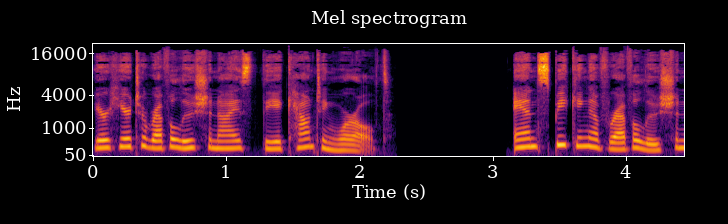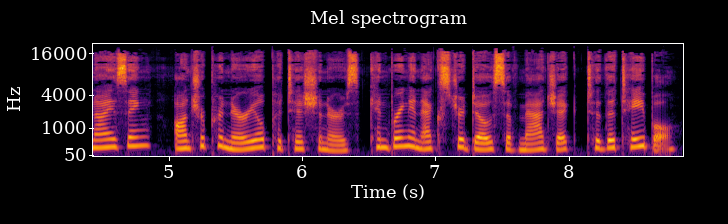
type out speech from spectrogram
you're here to revolutionize the accounting world. And speaking of revolutionizing, entrepreneurial petitioners can bring an extra dose of magic to the table.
